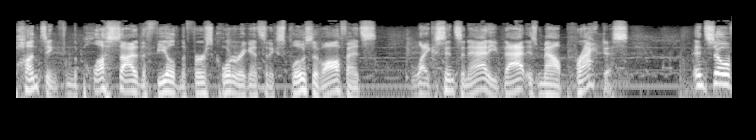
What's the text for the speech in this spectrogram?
Punting from the plus side of the field in the first quarter against an explosive offense like Cincinnati, that is malpractice. And so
